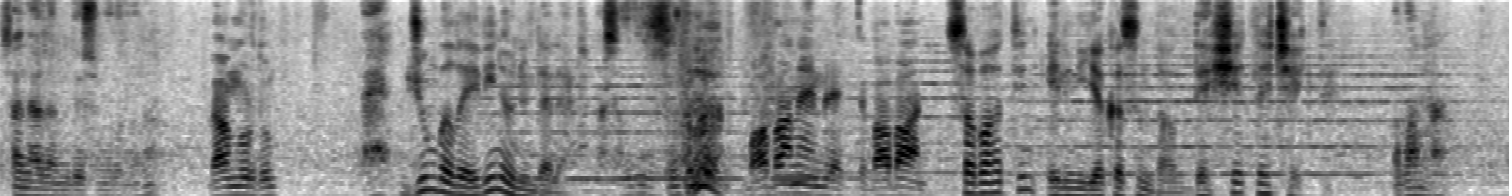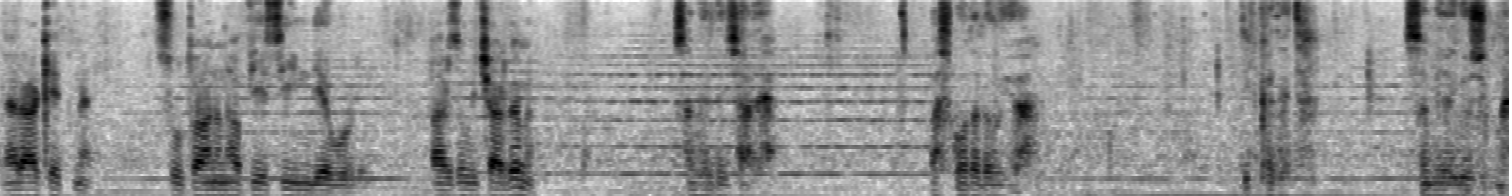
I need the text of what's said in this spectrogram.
Sen nereden biliyorsun bunu? Ben vurdum. Cumbalı evin önündeler. Nasıl vurursun? Baban emretti, baban. Sabahattin elini yakasından dehşetle çekti. Babam mı? Merak etme. Sultanın hafiyesiyim diye vurdum. Erzal içeride mi? Samir de içeride. Başka odada uyuyor. Dikkat et. Samir'e gözükme.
